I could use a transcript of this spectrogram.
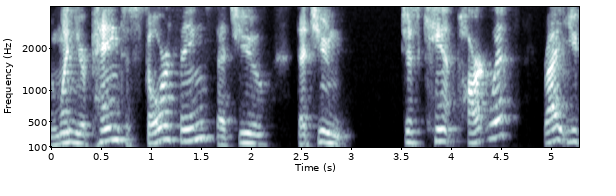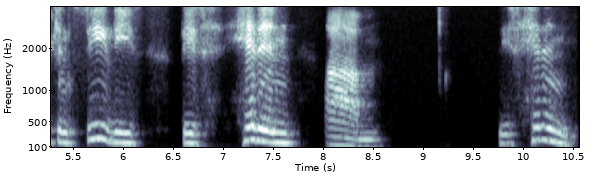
and when you're paying to store things that you that you just can't part with, right? You can see these these hidden um, these hidden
